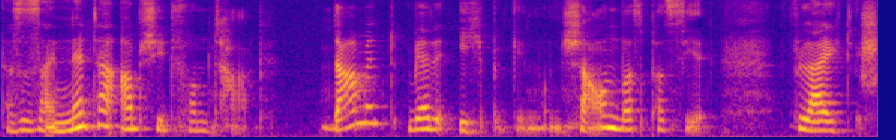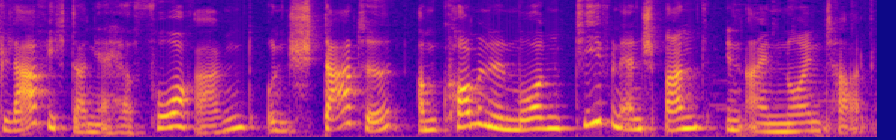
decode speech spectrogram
Das ist ein netter Abschied vom Tag. Damit werde ich beginnen und schauen, was passiert. Vielleicht schlafe ich dann ja hervorragend und starte am kommenden Morgen tiefenentspannt in einen neuen Tag.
